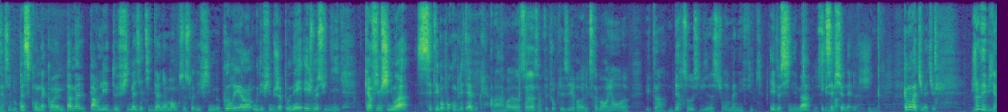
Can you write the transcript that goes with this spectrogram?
Merci beaucoup. Parce qu'on a quand même pas mal parlé de films asiatiques dernièrement, que ce soit des films coréens ou des films japonais. Et je me suis dit qu'un film chinois, c'était bon pour compléter la boucle. Ah bah moi, ça, ça me fait toujours plaisir. euh, L'extrême-orient euh, est un berceau de civilisation magnifique. Et de cinéma exceptionnel. Génial. Comment vas-tu Mathieu? Je vais bien.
